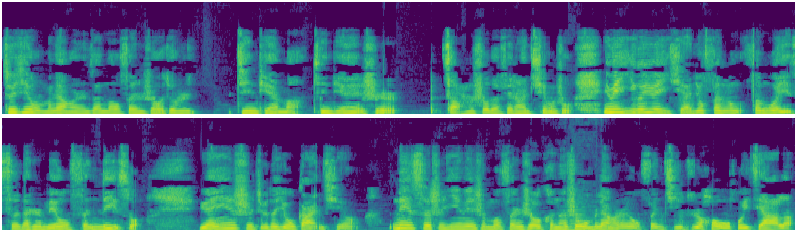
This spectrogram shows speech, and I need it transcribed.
最近我们两个人在闹分手，就是今天嘛，今天也是。早上说的非常清楚，因为一个月以前就分分过一次，但是没有分利索，原因是觉得有感情。那次是因为什么分手？可能是我们两个人有分歧之后，我回家了，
